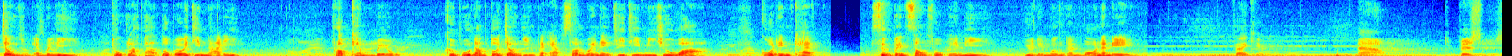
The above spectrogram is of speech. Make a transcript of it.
เจ้าหญิงแอมเบลี่ถูกลักพาตัวไปไว้ที่ไหน เพราะแคมเบลคือผู้นำตัวเจ้าหญิงไปแอบซ่อนไว้ในที่ที่มีชื่อว่าโกลเด้นแคทซึ่งเป็นซ่องโสเพณีอยู่ในเมืองดันบอลนั่นเอง Thank you. Now, to business.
